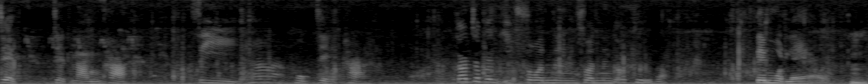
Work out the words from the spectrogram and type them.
เจ็ดเจ็ดหลังค่ะสี่ห้าหกเจ็ดค่ะ ก็จะเป็นอีกโซนหนึ่งโซนหนึ่งก็คือแบบเต็มหมดแล้ว อืม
